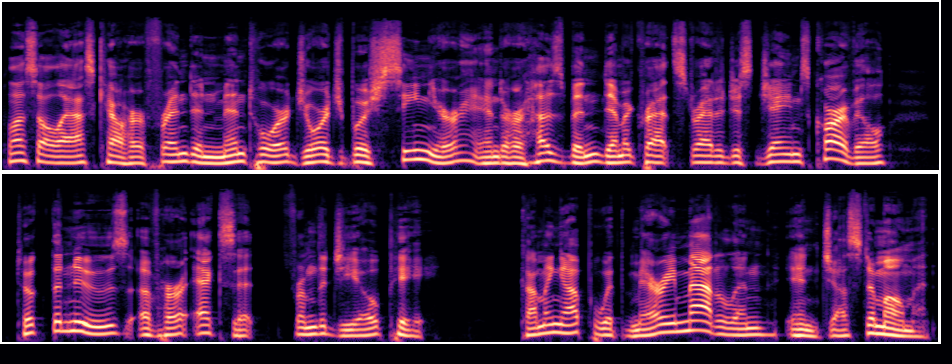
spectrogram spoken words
Plus, I'll ask how her friend and mentor George Bush Sr. and her husband, Democrat strategist James Carville, took the news of her exit from the GOP coming up with Mary Matalin in just a moment.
